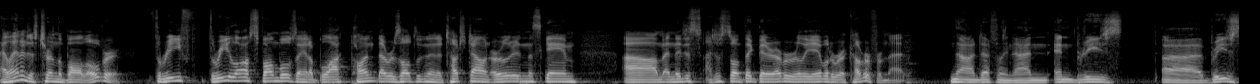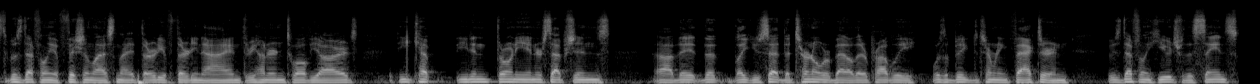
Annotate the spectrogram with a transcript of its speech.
Atlanta just turned the ball over. Three three lost fumbles. They had a block punt that resulted in a touchdown earlier in this game, um, and they just I just don't think they're ever really able to recover from that. No, definitely not. And, and Brees uh, Brees was definitely efficient last night. Thirty of thirty nine, three hundred and twelve yards. He kept he didn't throw any interceptions. Uh, they the like you said the turnover battle there probably was a big determining factor, and it was definitely huge for the Saints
